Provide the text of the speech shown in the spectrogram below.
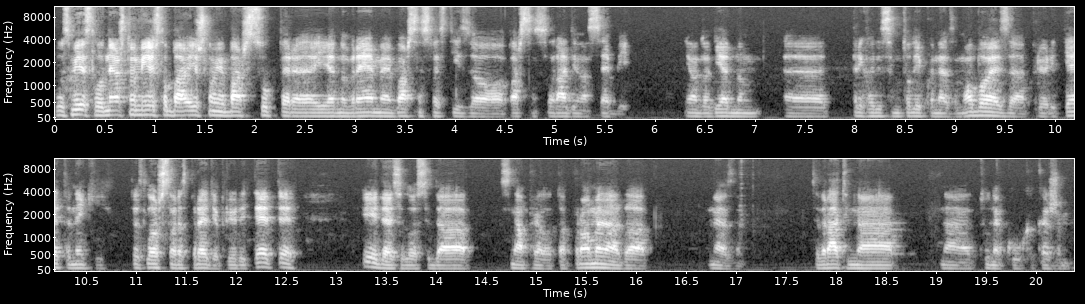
u smislu nešto mi je išlo, ba, išlo mi je baš super jedno vreme, baš sam sve stizao, baš sam se radio na sebi. I onda odjednom e, prihvatio sam toliko, ne znam, obaveza, prioriteta nekih, to je loše sam rasporedio prioritete i desilo se da se napravila ta promena, da, ne znam, se vratim na, na tu neku, kako kažem,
